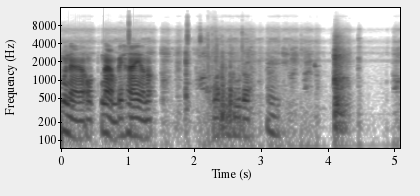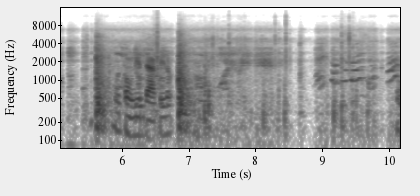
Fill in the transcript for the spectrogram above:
มื้อหน้าเอาน้ำไปให้เอาเนาะขวดดูต่อบ่ต้องเลียดดักเลยเนาะโอ้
